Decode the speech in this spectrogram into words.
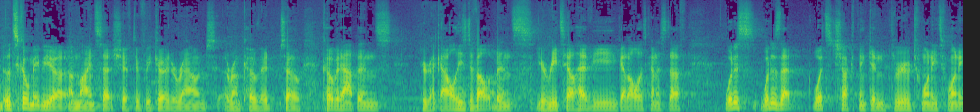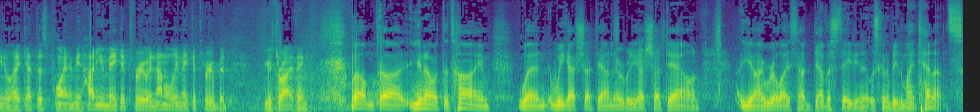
Let's go maybe a, a mindset shift if we could around around COVID. So COVID happens, you've got all these developments, you're retail heavy, you got all this kind of stuff. What is what is that what's Chuck thinking through 2020 like at this point? I mean, how do you make it through and not only make it through but you're thriving. Well, uh, you know, at the time when we got shut down and everybody got shut down, you know, I realized how devastating it was going to be to my tenants.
